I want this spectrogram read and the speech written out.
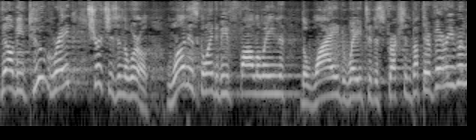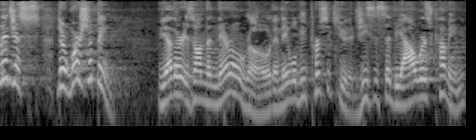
There'll be two great churches in the world. One is going to be following the wide way to destruction, but they're very religious. They're worshiping. The other is on the narrow road, and they will be persecuted. Jesus said the hour is coming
